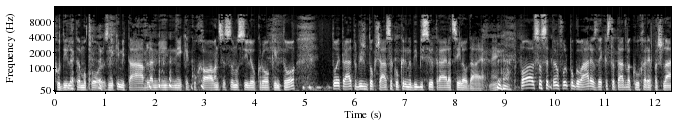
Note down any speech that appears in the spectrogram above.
hodile tam okoli z nekimi tablami, neke kuhovance so nosile okrog in to to je trajalo približno toliko časa, kot je na BBC-ju trajala cela oddaja. Ja. Pol so se tam ful pogovarjali, zdaj, ko sta ta dva kuhare prišla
